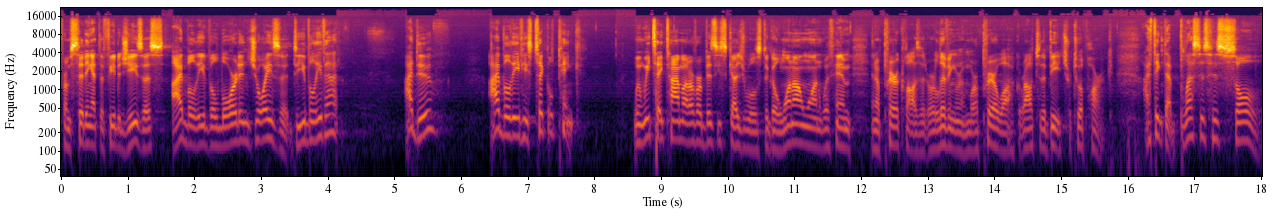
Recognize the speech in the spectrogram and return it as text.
from sitting at the feet of Jesus, I believe the Lord enjoys it. Do you believe that? I do. I believe He's tickled pink when we take time out of our busy schedules to go one on one with Him in a prayer closet or a living room or a prayer walk or out to the beach or to a park. I think that blesses His soul.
